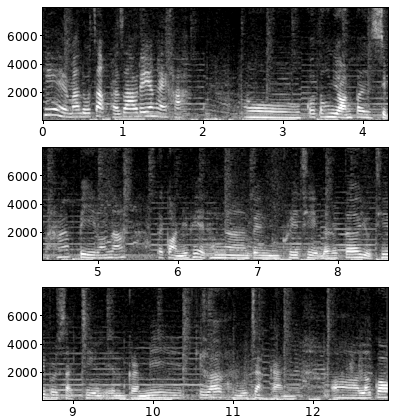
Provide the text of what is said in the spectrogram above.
พี่เอ๋มารู้จักพระเจ้าได้ยังไงคะ อ๋อ ก็ต้องย้อนไป 15 ปีแล้วนะ แต่ก่อนนี้พี่เอกทำงานเป็น Creative Director อยู่ที่บริษัท GMM Grammy คิดว่าคงรู้จักกันอ่าแล้วก็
